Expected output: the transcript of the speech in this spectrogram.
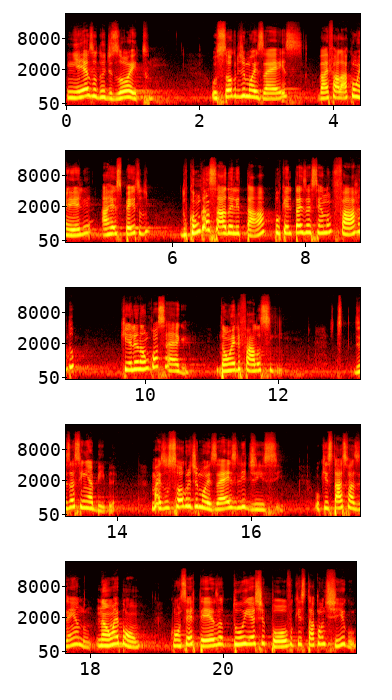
em Êxodo 18, o sogro de Moisés vai falar com ele a respeito do, do quão cansado ele está, porque ele está exercendo um fardo que ele não consegue. Então ele fala assim, diz assim a Bíblia: Mas o sogro de Moisés lhe disse: O que estás fazendo não é bom. Com certeza, tu e este povo que está contigo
